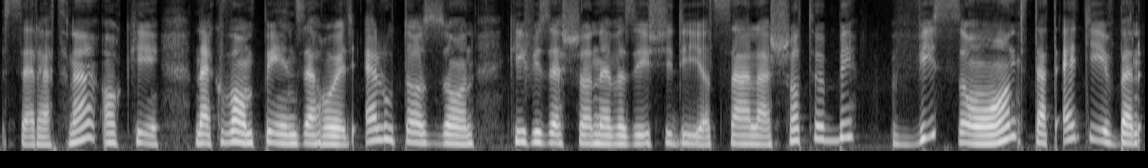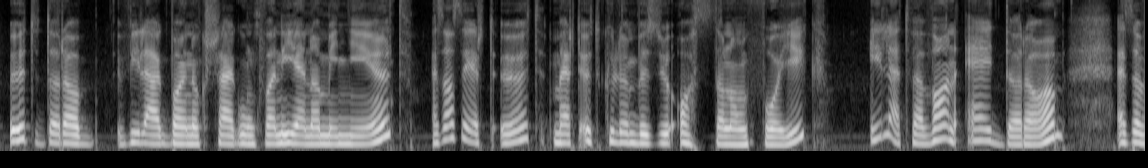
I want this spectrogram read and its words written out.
szeretne, akinek van pénze, hogy elutazzon, kifizesse a nevezési díjat, szállás, stb. Viszont, tehát egy évben öt darab világbajnokságunk van ilyen, ami nyílt. Ez azért öt, mert öt különböző asztalon folyik, illetve van egy darab, ez a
